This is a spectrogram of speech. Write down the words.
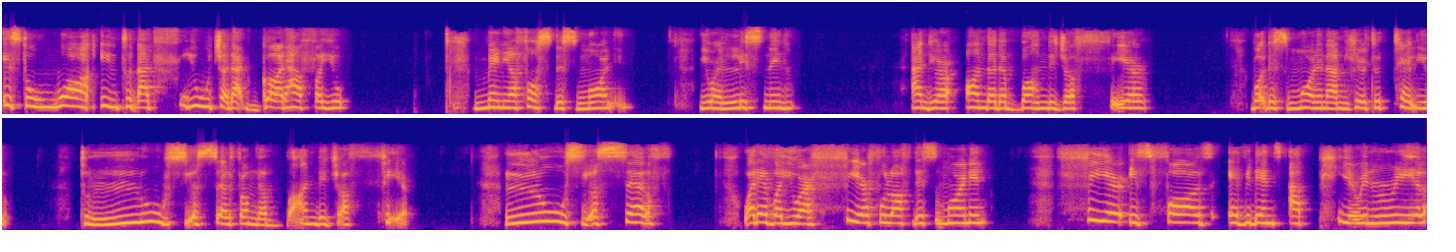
is to walk into that future that God have for you. Many of us this morning, you are listening and you are under the bondage of fear. But this morning, I'm here to tell you to loose yourself from the bondage of fear. Loose yourself. Whatever you are fearful of this morning, Fear is false evidence appearing real.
